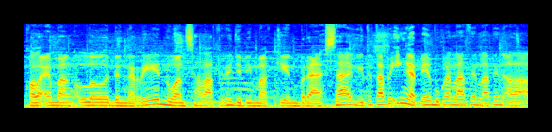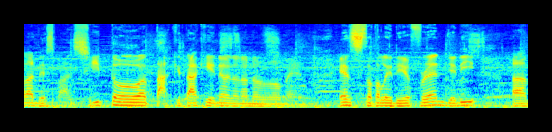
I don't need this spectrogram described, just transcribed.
kalau emang lo dengerin nuansa Latinnya jadi makin berasa gitu. Tapi ingat ya bukan Latin-Latin ala-ala Despacito, Taki-Taki. No, no, no, no, no, man. It's totally different. Jadi um,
